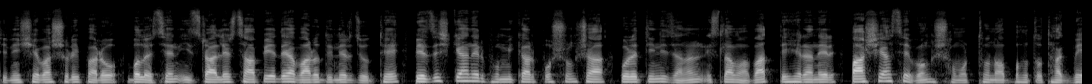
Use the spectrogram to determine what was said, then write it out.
তিনি। শেবাজ শরীফ আরও বলেছেন, ইসরায়েলের চাপিয়ে দেয়া বারো দিনের যুদ্ধে পেজিশকিয়ানের ভূমিকার প্রশংসা করে তিনি জানান, ইসলামাবাদ তেহরানের পাশে আছে এবং সমর্থন অব্যাহত থাকবে।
